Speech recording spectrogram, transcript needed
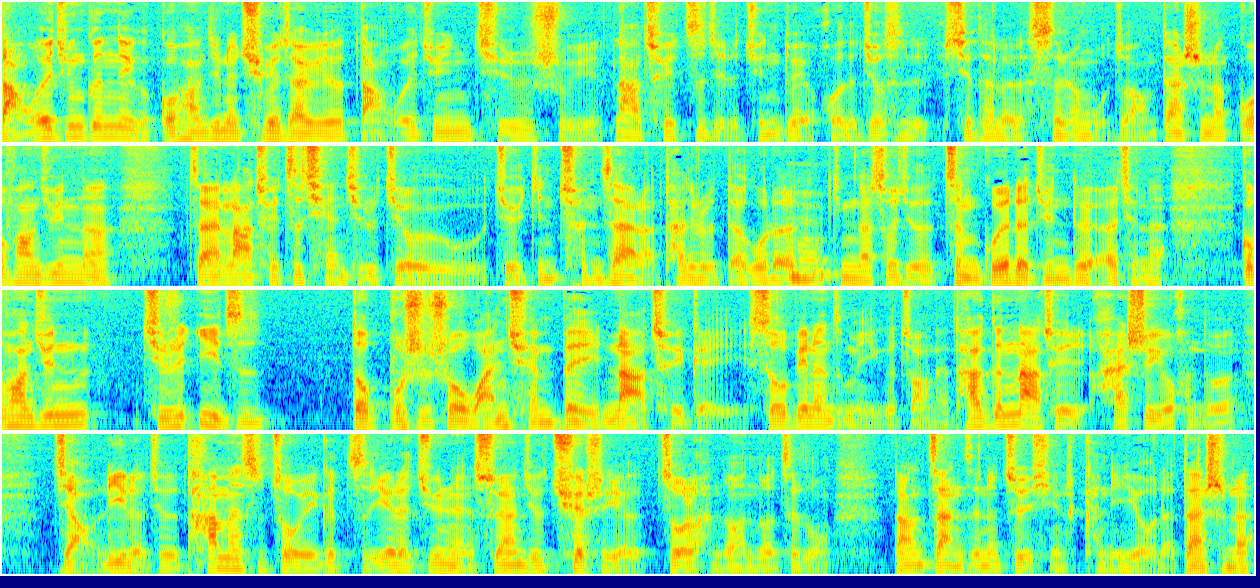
党卫军跟那个国防军的区别在于，党卫军其实属于纳粹自己的军队，或者就是希特勒的私人武装。但是呢，国防军呢，在纳粹之前其实就就已经存在了，它就是德国的，应该说就是正规的军队。而且呢，国防军其实一直都不是说完全被纳粹给收编的这么一个状态，他跟纳粹还是有很多角力的。就是他们是作为一个职业的军人，虽然就确实也做了很多很多这种当战争的罪行是肯定有的，但是呢，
